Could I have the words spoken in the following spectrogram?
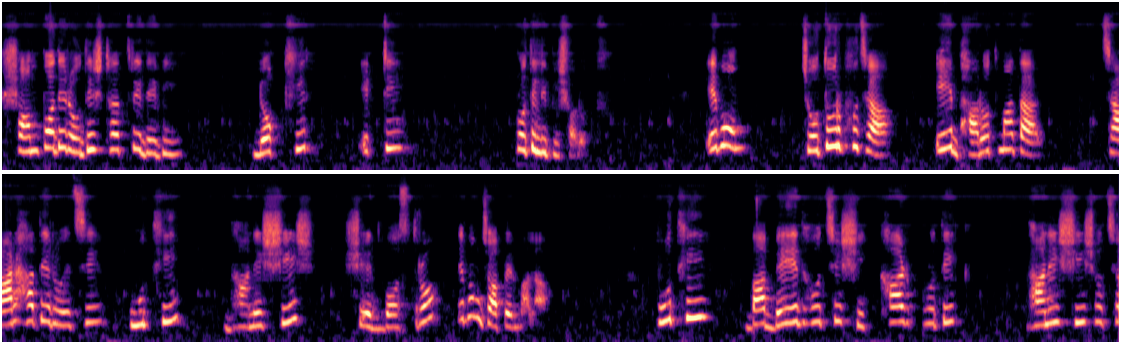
সম্পদের অধিষ্ঠাত্রী দেবী লক্ষ্মীর একটি প্রতিলিপি স্বরূপ। এবং চতুর্ভুজা এই ভারত মাতার চার হাতে রয়েছে পুঁথি ধানের শীষ, শ্বেত বস্ত্র এবং জপের মালা। পুঁথি বা বেদ হচ্ছে শিক্ষার প্রতীক, ধানের শীষ হচ্ছে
